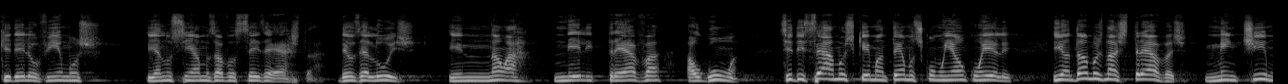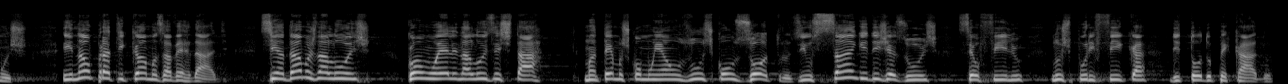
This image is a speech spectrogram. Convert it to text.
que dele ouvimos e anunciamos a vocês é esta: Deus é luz e não há nele treva alguma. Se dissermos que mantemos comunhão com ele, e andamos nas trevas, mentimos e não praticamos a verdade. Se andamos na luz, como Ele na luz está, mantemos comunhão uns com os outros, e o sangue de Jesus, seu Filho, nos purifica de todo pecado.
